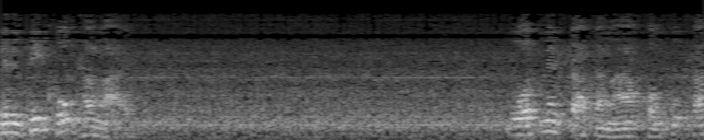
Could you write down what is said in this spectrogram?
เป็นที่คุกทั้งหลายบวชในศาสนาของพุทธะ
